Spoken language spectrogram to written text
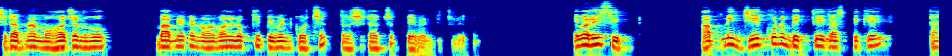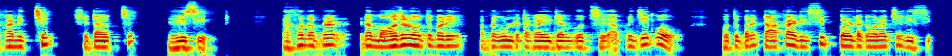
সেটা আপনার মহাজন হোক বা আপনি একটা নর্মাল লোককে পেমেন্ট করছেন তাহলে সেটা হচ্ছে পেমেন্টে চলে যাবে। এবার রিসিপ্ট। আপনি যেকোনো ব্যক্তির কাছ থেকে টাকা নিচ্ছেন সেটা হচ্ছে রিসিপ্ট। এখন আপনার এটা মহাজনও হতে পারে, আপনাকে উল্টা টাকা রিটার্ন করছে। আপনি যে কেউ হতে পারে টাকা রিসিভ করাটাকে বলা হচ্ছে রিসিপ্ট।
